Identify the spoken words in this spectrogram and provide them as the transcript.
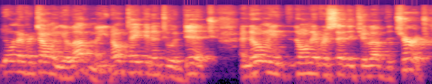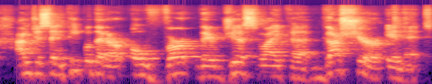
don't ever tell me you love me. Don't take it into a ditch, and don't don't ever say that you love the church. I'm just saying people that are overt, they're just like a gusher in it,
